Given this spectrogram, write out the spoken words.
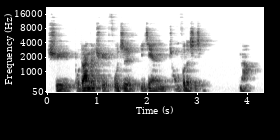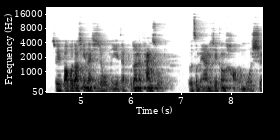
去不断的去复制一件重复的事情，那。所以，包括到现在，其实我们也在不断的探索有怎么样的一些更好的模式，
